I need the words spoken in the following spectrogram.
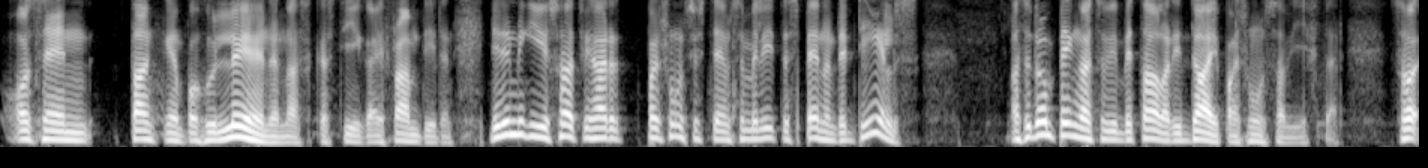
och sen tanken på hur lönerna ska stiga i framtiden. Det är nämligen ju så att vi har ett pensionssystem som är lite spännande. Dels Alltså de pengar som vi betalar idag i pensionsavgifter. Så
